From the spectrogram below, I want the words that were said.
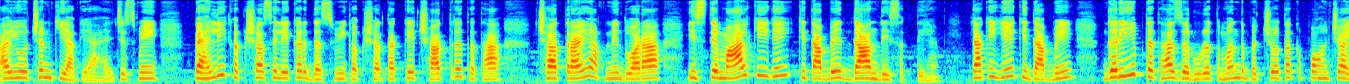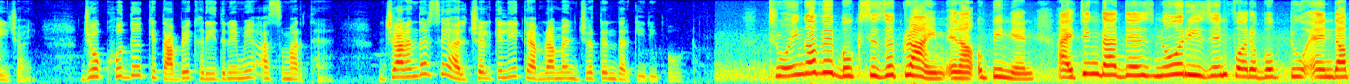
आयोजन किया गया है, जिसमें पहली कक्षा से लेकर दसवीं कक्षा तक के छात्र तथा छात्राएँ अपने द्वारा इस्तेमाल की गई किताबें दान दे सकती हैं, ताकि ये किताबें गरीब तथा ज़रूरतमंद बच्चों तक पहुँचाई जाएँ, जो खुद किताबें खरीदने में असमर्थ हैं। जालंधर से हलचल के लिए कैमरामैन जतिंदर की report. Throwing away books is a crime, in our opinion. I think that there is no reason for a book to end up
